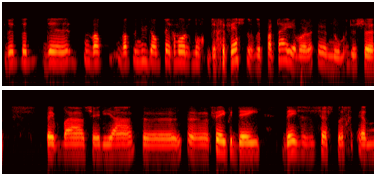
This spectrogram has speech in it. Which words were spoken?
De, de, de, wat, wat we nu dan tegenwoordig nog de gevestigde partijen worden, uh, noemen. Dus PvdA, CDA, VVD, D66 en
